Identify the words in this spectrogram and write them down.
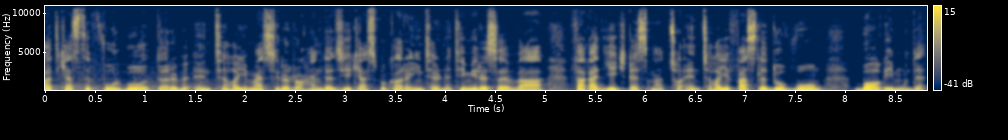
پادکست فوربو داره به انتهای مسیر راه اندازی کسب و کار اینترنتی می‌رسه و فقط یک قسمت تا انتهای فصل دوم باقی مونده.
